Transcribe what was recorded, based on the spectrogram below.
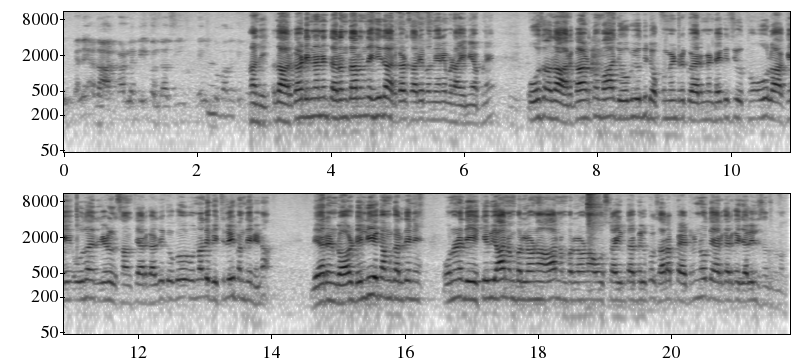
ਪਹਿਲੇ ਆਧਾਰ ਕਾਰਡ ਨਕਲੀ ਬੰਦਾ ਸੀ। ਹਾਂਜੀ ਆਧਾਰ ਕਾਰਡ ਇਹਨਾਂ ਨੇ ਤਰਨ ਤਾਰਨ ਦੇ ਹੀ ਆਧਾਰ ਕਾਰਡ ਸਾਰੇ ਬੰਦਿਆਂ ਨੇ ਬਣਾਏ ਨੇ ਆਪਣੇ। ਉਸ ਆਧਾਰ ਕਾਰਡ ਤੋਂ ਬਾਅਦ ਜੋ ਵੀ ਉਹਦੀ ਡਾਕੂਮੈਂਟ ਰਿਕੁਆਇਰਮੈਂਟ ਹੈ ਕਿਸੇ ਉੱਥੋਂ ਉਹ ਲਾ ਕੇ ਉਹਦਾ ਜਿਹੜਾ ਲਾਇਸੈਂਸ ਤਿਆਰ ਕਰਦੇ ਕਿਉਂਕਿ ਉਹ ਉਹਨਾਂ ਦੇ ਵਿਚਲੇ ਹੀ ਬੰਦੇ ਨੇ ਨਾ। ਦੇ ਆਰ ਇਨਰੋਲ ਡੇਲੀ ਇਹ ਕੰਮ ਕਰਦੇ ਨੇ। ਉਹਨਾਂ ਨੇ ਦੇਖ ਕੇ ਵੀ ਆਹ ਨੰਬਰ ਲਾਉਣਾ ਆਹ ਨੰਬਰ ਲਾਉਣਾ ਉਸ ਟਾਈਪ ਦਾ ਬਿਲਕੁਲ ਸਾਰਾ ਪੈਟਰਨ ਉਹ ਤਿਆਰ ਕਰਕੇ ਜਾਲੀ ਲਾਇਸੈਂਸ ਬਣਾਉਂਦੇ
